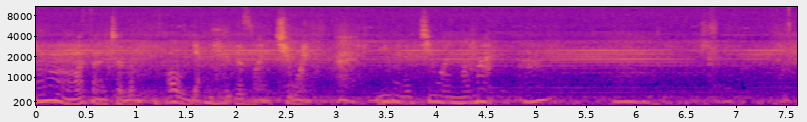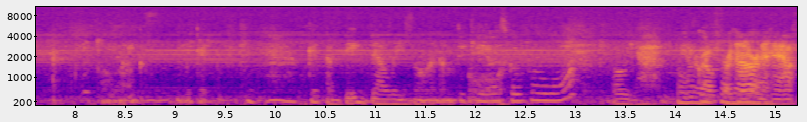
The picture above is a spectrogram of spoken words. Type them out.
Mm, listen to them. Oh yeah, look at this one chewing. You gonna chew on mama? Huh? Oh God. Look at, look at the big bellies on them. Did Chaos go for a walk? Oh yeah. Oh, good for for an hour and a half.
